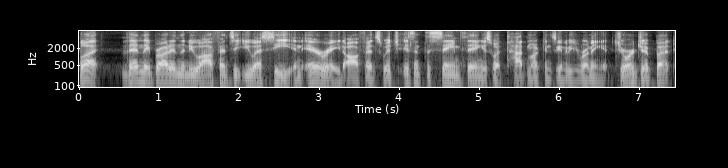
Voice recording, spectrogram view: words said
But then they brought in the new offense at USC, an air raid offense, which isn't the same thing as what Todd Monken's going to be running at Georgia, but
